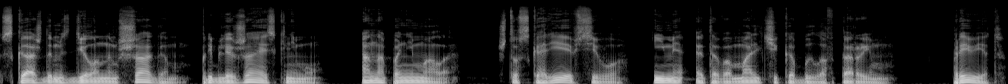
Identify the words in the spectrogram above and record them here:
С каждым сделанным шагом, приближаясь к нему, она понимала, что, скорее всего, имя этого мальчика было вторым. «Привет»,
